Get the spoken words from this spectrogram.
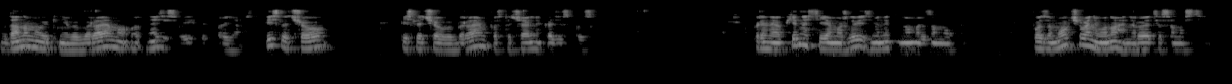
В даному вікні вибираємо одне зі своїх підприємств, після чого, після чого вибираємо постачальника зі списку. При необхідності є можливість змінити номер замовлення. По замовчуванню воно генерується самостійно,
